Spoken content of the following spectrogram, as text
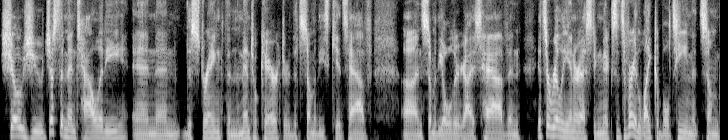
shows you just the mentality and then the strength and the mental character that some of these kids have, uh, and some of the older guys have, and it's a really interesting mix. It's a very likable team at some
